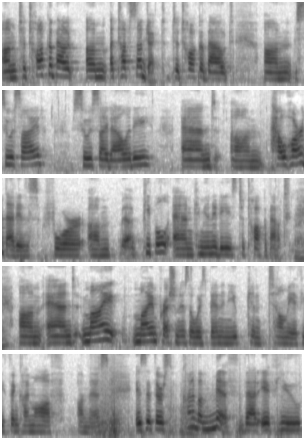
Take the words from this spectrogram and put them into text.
um, to talk about um, a tough subject, to talk about um, suicide, suicidality, and um, how hard that is for um, uh, people and communities to talk about. Right. Um, and my my impression has always been, and you can tell me if you think I'm off on this is that there's kind of a myth that if you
